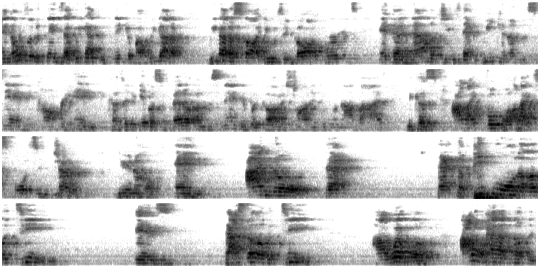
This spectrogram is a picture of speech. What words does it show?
And those are the things that we got to think about. We gotta we gotta start using God's words and the analogies that we can understand and comprehend because it'll give us a better understanding of what God is trying to do in our lives. Because I like football, I like sports in general, you know, and I know that that the people on the other team is that's the other team. However, I don't have nothing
